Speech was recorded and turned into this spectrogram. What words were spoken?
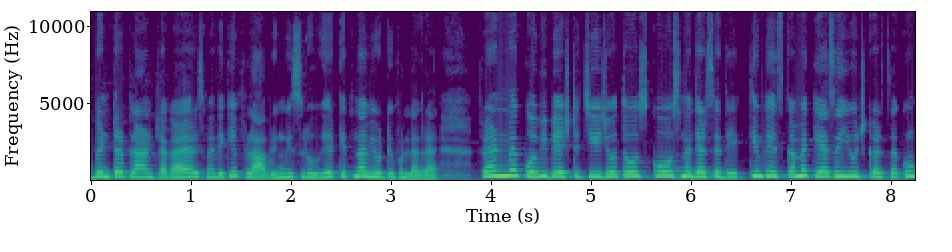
विंटर प्लांट लगाया और इसमें देखिए फ्लावरिंग भी शुरू हो गई और कितना ब्यूटीफुल लग रहा है। फ्रेंड मैं कोई भी बेस्ट चीज़ हो तो उसको उस नज़र से देखती हूँ कि इसका मैं कैसे यूज़ कर सकूँ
